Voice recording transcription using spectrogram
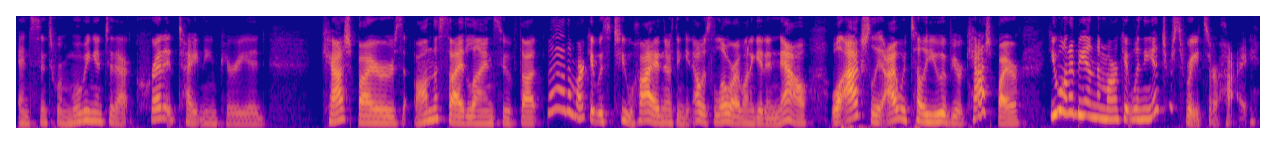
And since we're moving into that credit tightening period, cash buyers on the sidelines who have thought, eh, the market was too high, and they're thinking, oh, it's lower, I want to get in now. Well, actually, I would tell you if you're a cash buyer, you want to be in the market when the interest rates are high.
